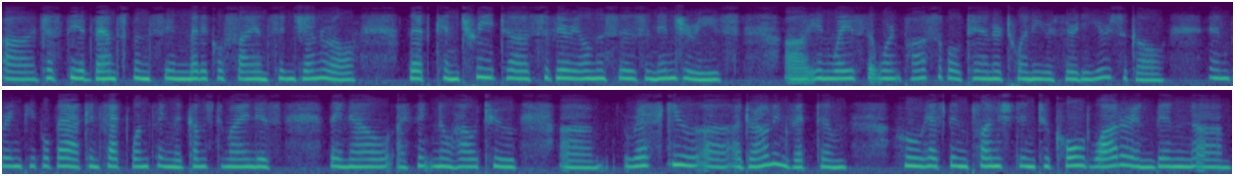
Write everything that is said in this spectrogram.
uh, just the advancements in medical science in general that can treat uh, severe illnesses and injuries uh, in ways that weren't possible 10 or 20 or 30 years ago and bring people back. In fact, one thing that comes to mind is they now, I think, know how to um, rescue uh, a drowning victim who has been plunged into cold water and been um,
